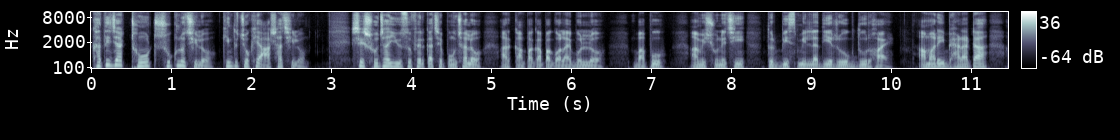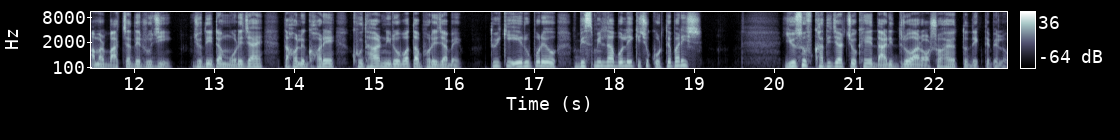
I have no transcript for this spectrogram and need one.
খাতিজার ঠোঁট শুকনো ছিল, কিন্তু চোখে আশা ছিল। সে সোজা ইউসুফের কাছে পৌঁছালো আর কাঁপা কাঁপা গলায় বলল বাপু, আমি শুনেছি তোর বিসমিল্লা দিয়ে রোগ দূর হয়। আমার এই ভেড়াটা আমার বাচ্চাদের রুজি। যদি এটা মরে যায়, তাহলে ঘরে ক্ষুধার নীরবতা ভরে যাবে। তুই কি এর উপরেও বিসমিল্লা বলে কিছু করতে পারিস? ইউসুফ খাদিজার চোখে দারিদ্র আর অসহায়ত্ব দেখতে পেল।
